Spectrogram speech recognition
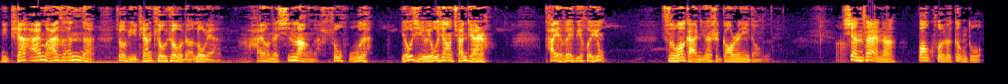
你填 MSN 的就比填 QQ 的露脸啊，还有那新浪的、搜狐的，有几个邮箱全填上，他也未必会用，自我感觉是高人一等的。现在呢，包括的更多，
